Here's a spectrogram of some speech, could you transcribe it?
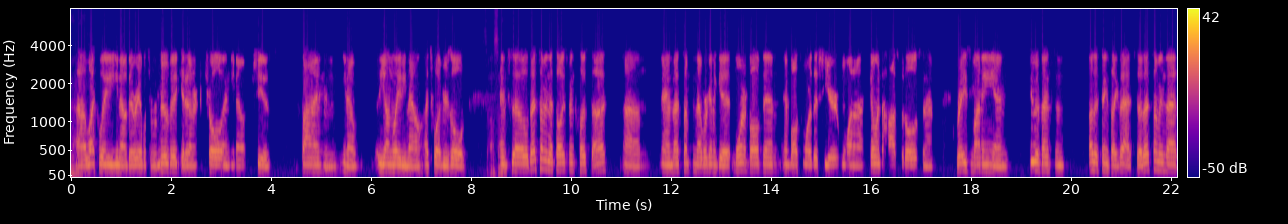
Uh, luckily, you know, they were able to remove it, get it under control, and you know, she is fine and you know, a young lady now at 12 years old. Awesome. And so that's something that's always been close to us. Um, and that's something that we're going to get more involved in in Baltimore this year. We want to go into hospitals and raise money and do events and other things like that. So that's something that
